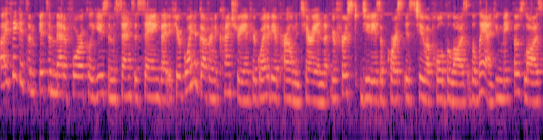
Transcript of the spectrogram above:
I think it's a it's a metaphorical use in the sense of saying that if you're going to govern a country and if you're going to be a parliamentarian, that your first duty is, of course, is to uphold the laws of the land. You make those laws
